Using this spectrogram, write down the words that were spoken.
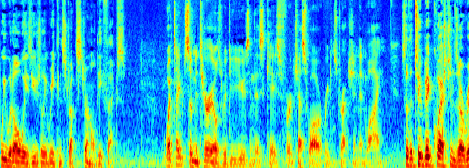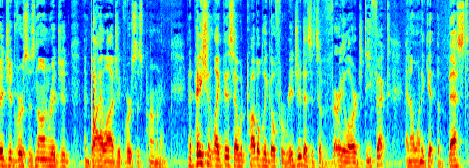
we would always usually reconstruct sternal defects. What types of materials would you use in this case for chest wall reconstruction and why? So the two big questions are rigid versus non rigid and biologic versus permanent. In a patient like this, I would probably go for rigid as it's a very large defect and I want to get the best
